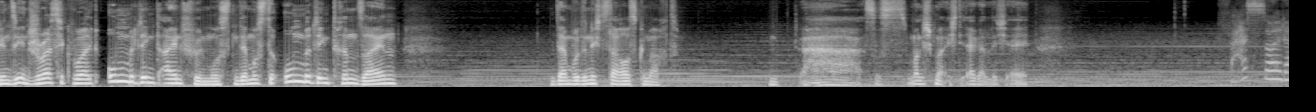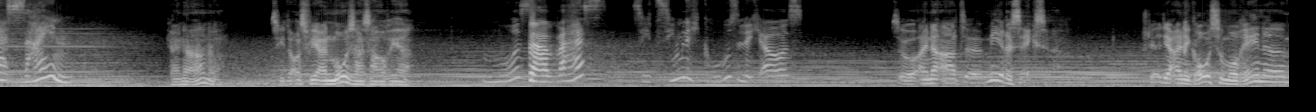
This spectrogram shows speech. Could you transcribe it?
Den sie in Jurassic World unbedingt einführen mussten. Der musste unbedingt drin sein. Und dann wurde nichts daraus gemacht. Und, ah, es ist manchmal echt ärgerlich, ey. Was soll das sein? Keine Ahnung. Sieht aus wie ein Mosasaurier. Mosa, was? Sieht ziemlich gruselig aus. So eine Art äh, Meeresechse. Stell dir eine große Moräne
